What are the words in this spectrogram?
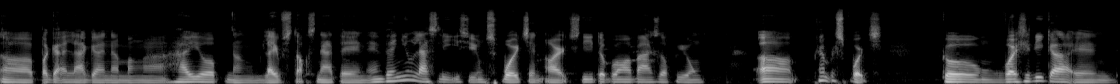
uh, pag-aalaga ng mga hayop, ng livestock natin. And then yung lastly is yung sports and arts. Dito pumapasok yung, uh, syempre sports. Kung varsity ka and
